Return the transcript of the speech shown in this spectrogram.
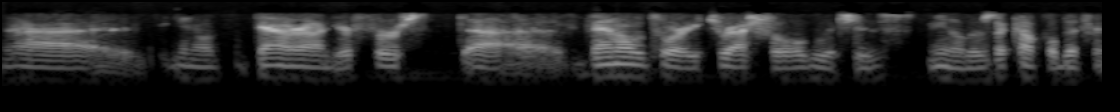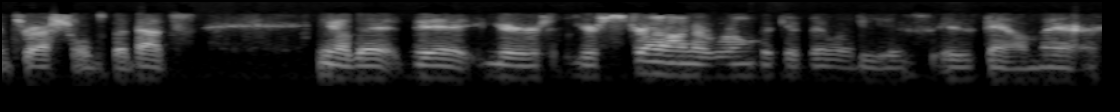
Uh, you know, down around your first uh, ventilatory threshold, which is, you know, there's a couple different thresholds, but that's, you know, the the your your strong aerobic ability is is down there.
